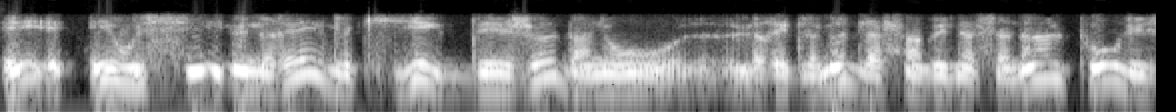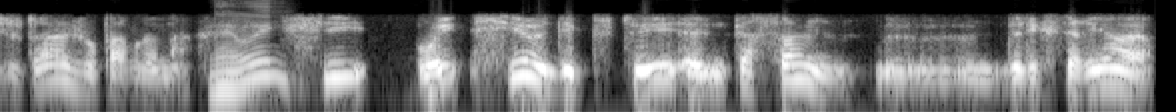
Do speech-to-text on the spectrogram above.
Et, et, aussi une règle qui est déjà dans nos, le règlement de l'Assemblée nationale pour les outrages au Parlement. Ben oui. Si, oui, si un député, une personne euh, de l'extérieur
